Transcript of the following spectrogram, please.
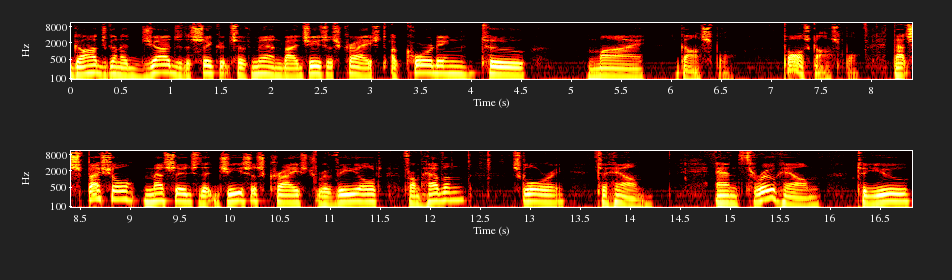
God's going to judge the secrets of men by Jesus Christ according to my gospel. Paul's gospel. That special message that Jesus Christ revealed from heaven's glory to him and through him to you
